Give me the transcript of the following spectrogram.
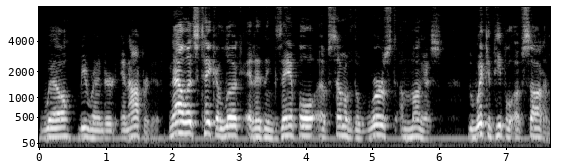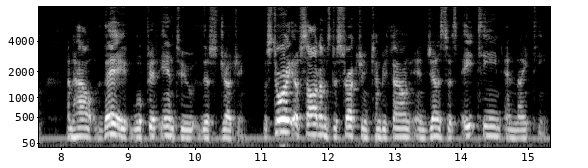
will be rendered inoperative. Now let's take a look at an example of some of the worst among us, the wicked people of Sodom, and how they will fit into this judging. The story of Sodom's destruction can be found in Genesis 18 and 19.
